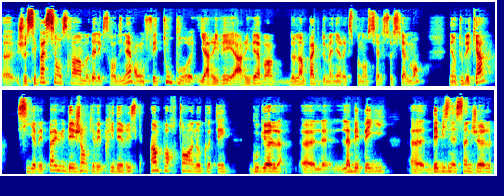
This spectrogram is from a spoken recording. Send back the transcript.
euh, je ne sais pas si on sera un modèle extraordinaire. On fait tout pour y arriver, arriver à avoir de l'impact de manière exponentielle socialement. Mais en tous les cas, s'il n'y avait pas eu des gens qui avaient pris des risques importants à nos côtés, Google, euh, la BPI, euh, des business angels,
